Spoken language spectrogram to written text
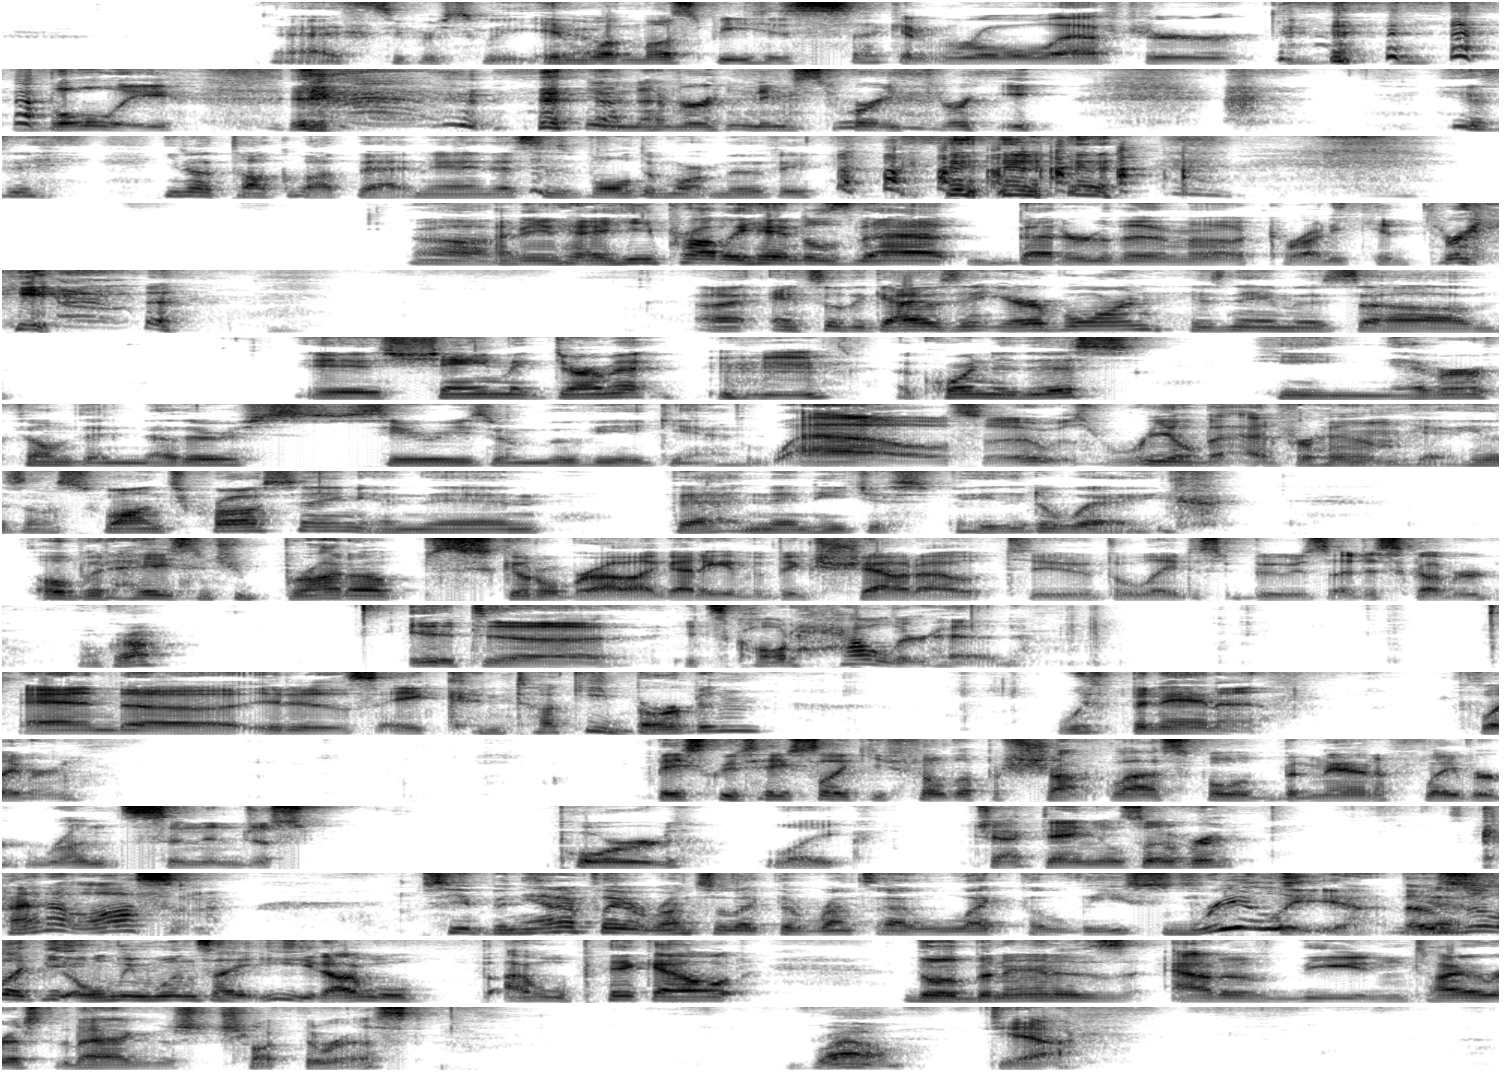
That's super sweet. in yo. what must be his second role after Bully in Neverending Story 3. He's- you don't talk about that, man. That's his Voldemort movie. I mean, hey, he probably handles that better than uh, Karate Kid 3. Uh, and so the guy who's in Airborne, his name is um, is Shane McDermott. Mm-hmm. According to this, he never filmed another series or movie again. wow, so it was real bad for him. Yeah, he was on Swan's Crossing, and then that, and then he just faded away. Oh, but hey, since you brought up Skittlebrau, I gotta give a big shout out to the latest booze I discovered. Okay. It uh, it's called Howler Head, and uh, it is a Kentucky bourbon with banana flavoring. Basically, tastes like you filled up a shot glass full of banana flavored runts and then just poured like Jack Daniels over it. It's kind of awesome. See, banana flavored runts are like the runts I like the least. Really, those Yeah. are like the only ones I eat. I will I will pick out the bananas out of the entire rest of the bag and just chuck the rest. Wow. Yeah.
